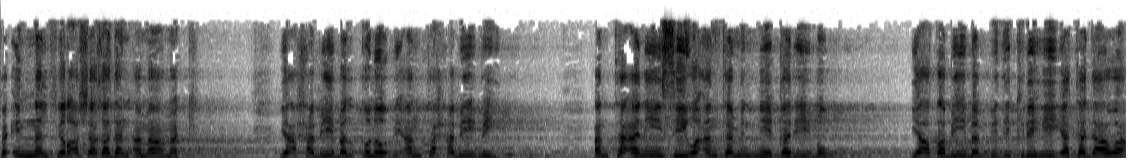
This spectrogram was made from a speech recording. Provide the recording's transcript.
فإن الفراش غدا أمامك. يا حبيب القلوب أنت حبيبي أنت أنيسي وأنت مني قريب. يا طبيبا بذكره يتداوى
